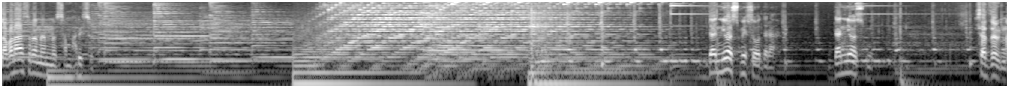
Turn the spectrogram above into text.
ಲವಣಾಸುರನನ್ನು ಸಂಹರಿಸು. ಧನ್ಯೋಸ್ಮಿ ಸೋದರ ಧನ್ಯೋಸ್ಮಿ. ಶತ್ರುಘ್ನ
